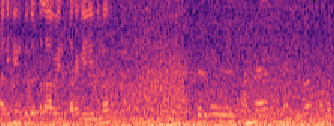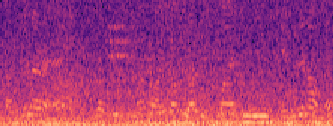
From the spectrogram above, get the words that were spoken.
තනියෙන් හුදකලාවේ තරගයේ යෙදුණා. ඇත්තටම කණ්ඩායමක් නැතුණත් මම තනියලා නැහැ. ඊපස්සේ මම නායකම්දාගේ ඇතුළු සියලු දෙනාම මේ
